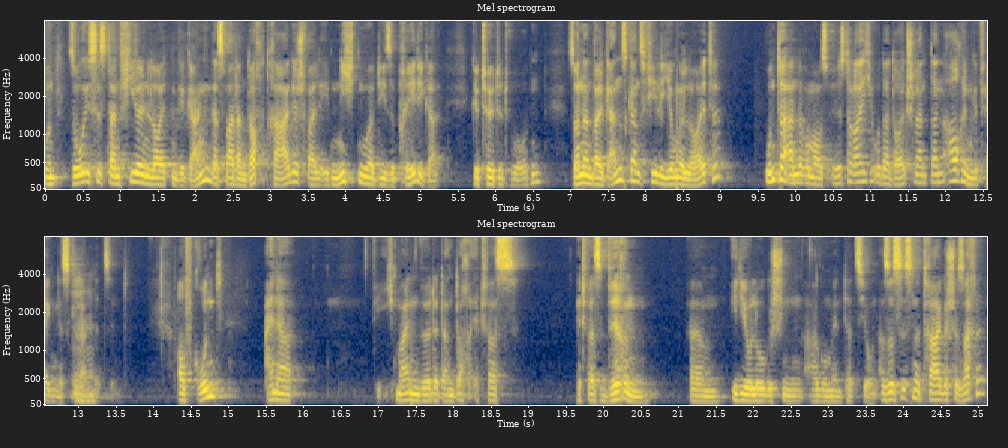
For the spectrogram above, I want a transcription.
Und so ist es dann vielen Leuten gegangen. Das war dann doch tragisch, weil eben nicht nur diese Prediger getötet wurden, sondern weil ganz, ganz viele junge Leute, unter anderem aus Österreich oder Deutschland, dann auch im Gefängnis gelandet mhm. sind. Aufgrund einer, wie ich meinen würde, dann doch etwas, etwas wirren ähm, ideologischen Argumentation. Also es ist eine tragische Sache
